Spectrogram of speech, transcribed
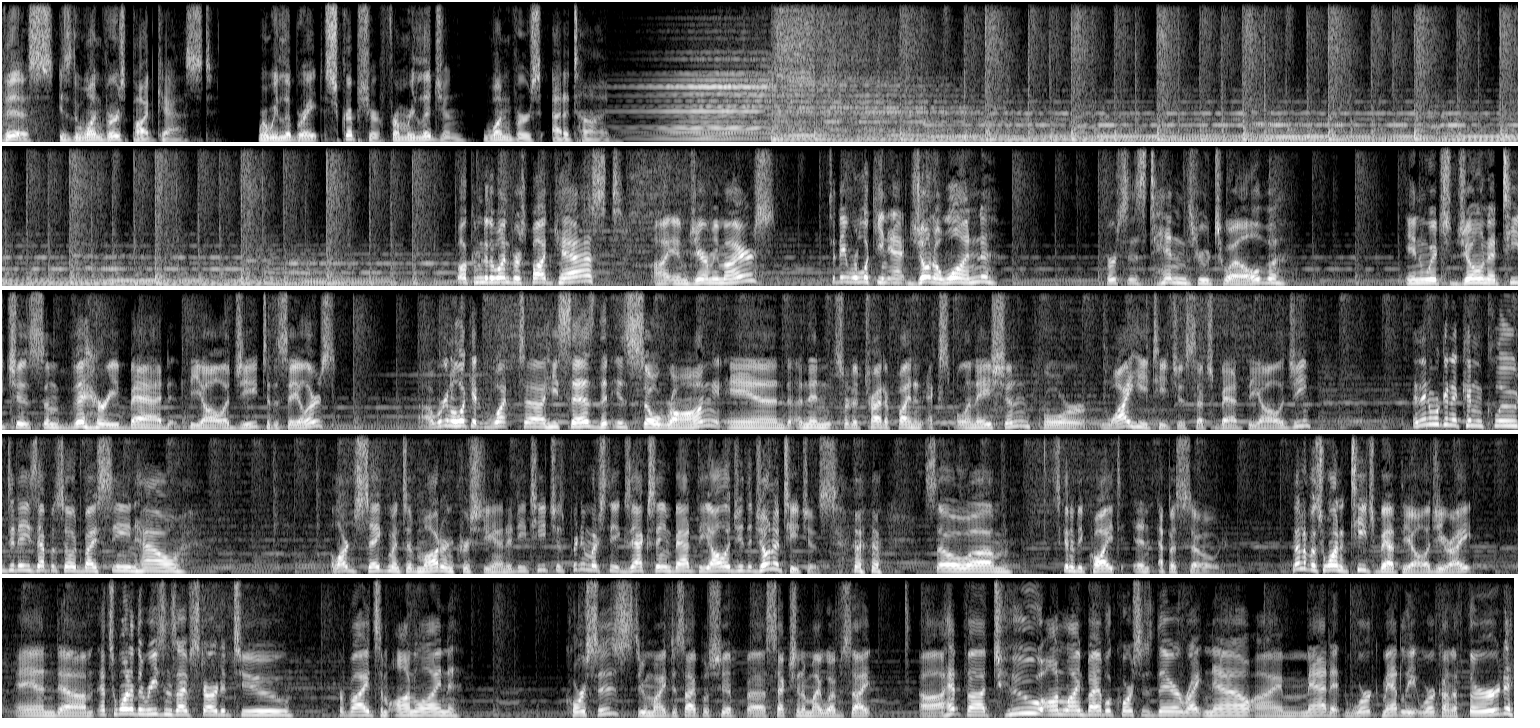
This is the One Verse Podcast, where we liberate Scripture from religion one verse at a time. Welcome to the One Verse Podcast. I am Jeremy Myers. Today we're looking at Jonah 1, verses 10 through 12 in which Jonah teaches some very bad theology to the sailors. Uh, we're going to look at what uh, he says that is so wrong and, and then sort of try to find an explanation for why he teaches such bad theology. And then we're going to conclude today's episode by seeing how a large segment of modern Christianity teaches pretty much the exact same bad theology that Jonah teaches. so um, it's going to be quite an episode. None of us want to teach bad theology, right? And um, that's one of the reasons I've started to provide some online courses through my discipleship uh, section of my website. Uh, I have uh, two online Bible courses there right now. I'm mad at work, madly at work on a third.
